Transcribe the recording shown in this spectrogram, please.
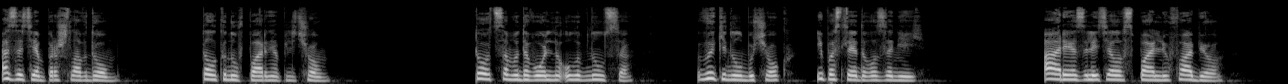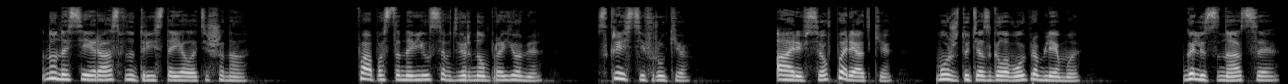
а затем прошла в дом, толкнув парня плечом. Тот самодовольно улыбнулся, выкинул бучок и последовал за ней. Ария залетела в спальню Фабио, но на сей раз внутри стояла тишина. Фаб остановился в дверном проеме, скрестив руки. «Ари, все в порядке? Может, у тебя с головой проблемы?» Галлюцинация.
